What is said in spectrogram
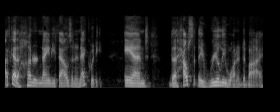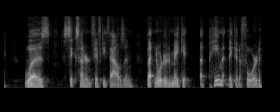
I've got 190,000 in equity. And the house that they really wanted to buy was 650,000. But in order to make it a payment they could afford,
